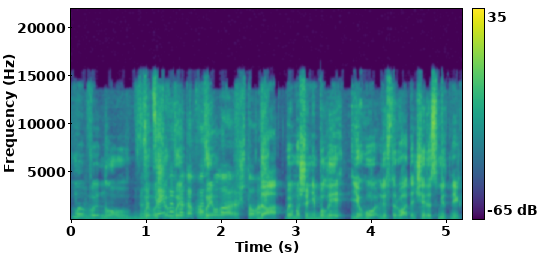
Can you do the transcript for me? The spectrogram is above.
Ми ви ну За цей випадок вас було арештовано? Да, вимушені були його люструвати через смітник.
